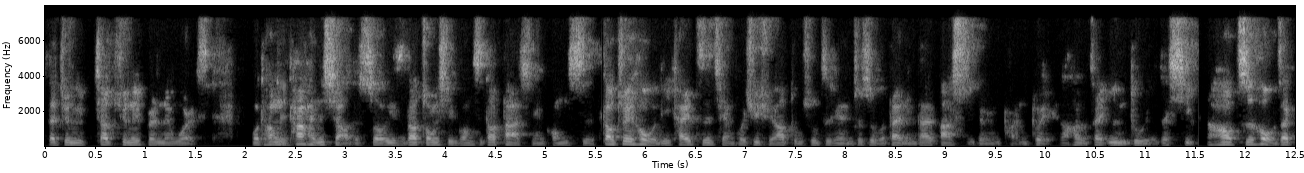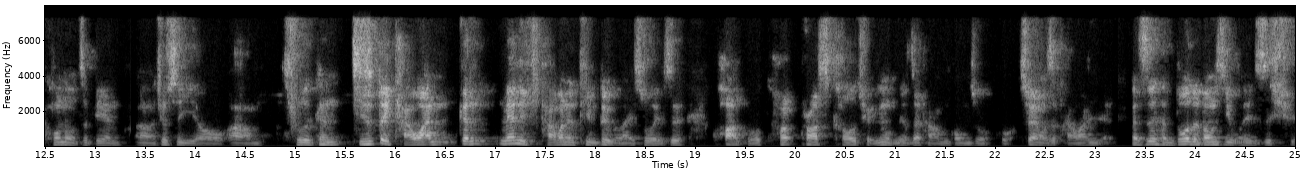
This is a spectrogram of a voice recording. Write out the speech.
在 Juni 叫 Juniper Networks，我从他很小的时候，一直到中型公司，到大型公司，到最后我离开之前，回去学校读书之前，就是我带领大概八十个人团队，然后有在印度，有在西，然后之后我在 Kono 这边，呃，就是有啊、呃，除了跟其实对台湾跟 manage 台湾的 team 对我来说也是跨国 cross culture，因为我没有在台湾工作过，虽然我是台湾人，可是很多的东西我也是学，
